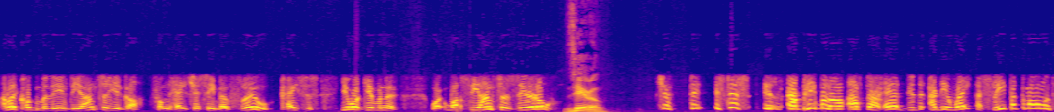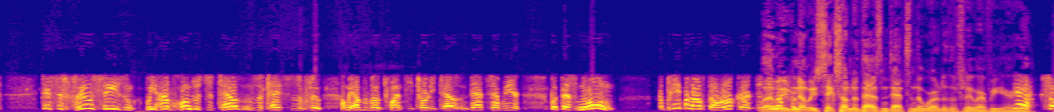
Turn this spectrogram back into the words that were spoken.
And I couldn't believe the answer you got from the HSE about flu cases. You were given a, what, what's the answer, zero? Zero. Sure, Is this, is, are people off their head? Did, are they awake, asleep at the moment? This is flu season. We have hundreds of thousands of cases of flu, and we have about 20, 30,000 deaths every year. But there's none. Are people off their rocker? Did Well, we no, we've 600,000 deaths in the world of the flu every year. yeah, so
